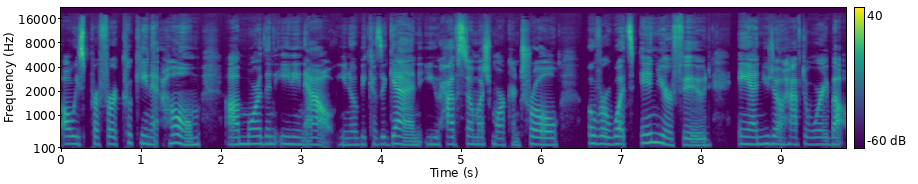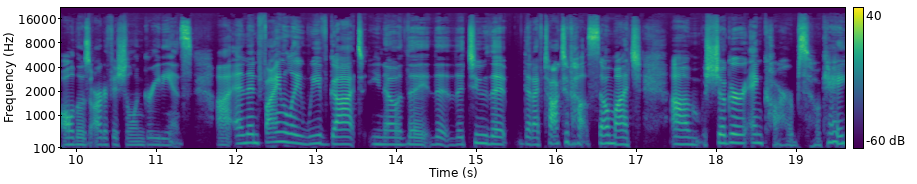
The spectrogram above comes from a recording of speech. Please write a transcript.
always prefer cooking at home uh, more than eating out, you know, because again, you have so much more control over what's in your food and you don't have to worry about all those artificial ingredients. Uh, and then finally, we've got you know the the the two that that I've talked about so much, um, sugar and carbs. Okay,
